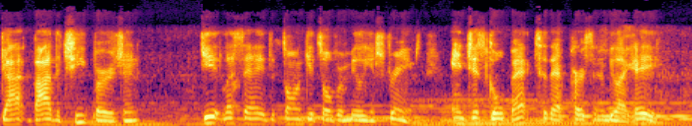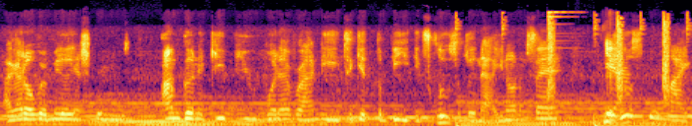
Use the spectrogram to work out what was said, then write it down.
got buy the cheap version, get let's say the song gets over a million streams, and just go back to that person and be like, hey, I got over a million streams. I'm gonna give you whatever I need to get the beat exclusively now. You know what I'm saying Yeah. You'll spend like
